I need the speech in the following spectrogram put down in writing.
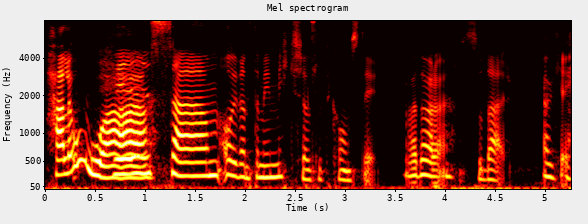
Hallå! Hejsan! Oj vänta min mick känns lite konstig. Vadå då? Sådär. Okej,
